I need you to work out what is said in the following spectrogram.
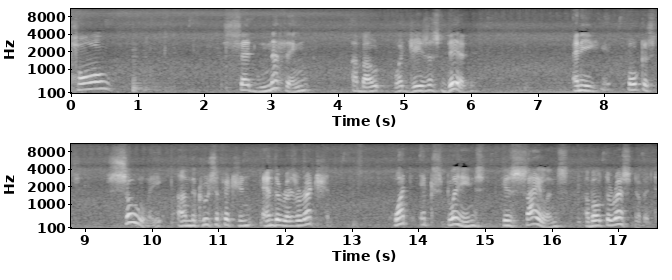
Paul said nothing about what Jesus did, and he focused solely on the crucifixion and the resurrection. What explains his silence about the rest of it?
